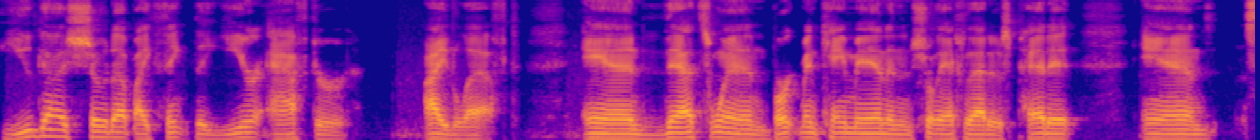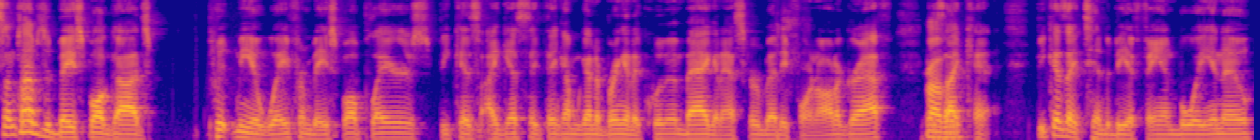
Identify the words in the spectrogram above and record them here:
You guys showed up. I think the year after I left, and that's when Berkman came in, and then shortly after that it was Pettitte and sometimes the baseball gods put me away from baseball players because I guess they think I'm going to bring an equipment bag and ask everybody for an autograph because I can't because I tend to be a fanboy, you know.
